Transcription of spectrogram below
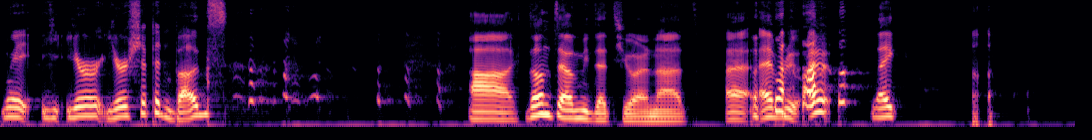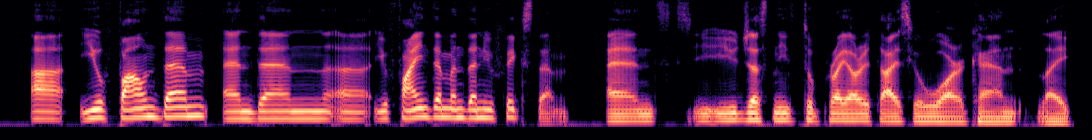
wait you're you're shipping bugs uh don't tell me that you are not uh, every uh, like uh you found them and then uh, you find them and then you fix them and you just need to prioritize your work and like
